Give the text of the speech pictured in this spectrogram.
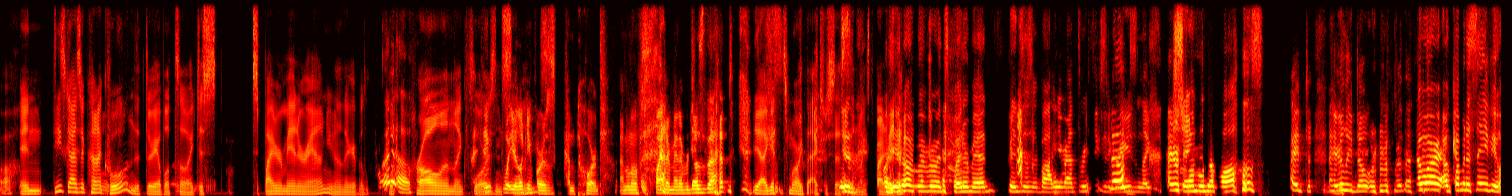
Oh, And these guys are kind of cool in that they're able to like oh. just Spider-Man around. You know, they're able to Wow. crawl on like I floors think and what you're looking for is contort. I don't know if Spider-Man ever does that. yeah, I guess it's more like the Exorcist You- than like Oh, Spider-Man. you don't remember when Spider Man spins his body around 360 No. degrees and like I, shambles up walls? I, d- I really don't remember that. Don't worry, I'm coming to save you.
